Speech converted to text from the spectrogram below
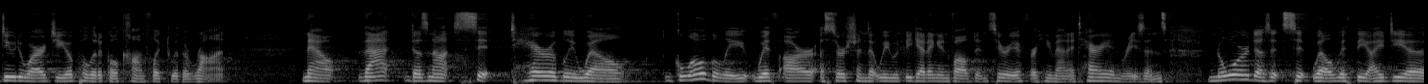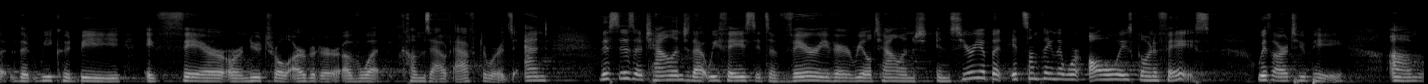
due to our geopolitical conflict with Iran. Now, that does not sit terribly well globally with our assertion that we would be getting involved in Syria for humanitarian reasons, nor does it sit well with the idea that we could be a fair or neutral arbiter of what comes out afterwards. And this is a challenge that we face. It's a very, very real challenge in Syria, but it's something that we're always going to face with R2P. Um,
